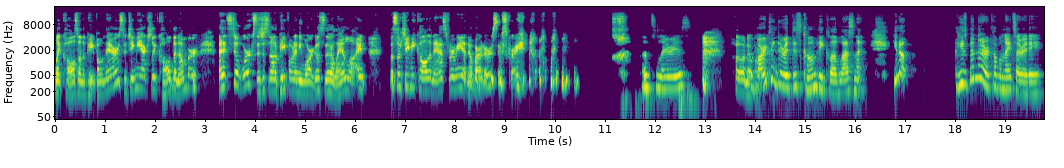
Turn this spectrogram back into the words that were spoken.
like calls on the payphone there. So Jamie actually called the number and it still works. It's just not a payphone anymore. It goes to their landline. But so Jamie called and asked for me at No Partners. It was great. That's hilarious. oh no. the bartender at this comedy club last night. You know, he's been there a couple nights already,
